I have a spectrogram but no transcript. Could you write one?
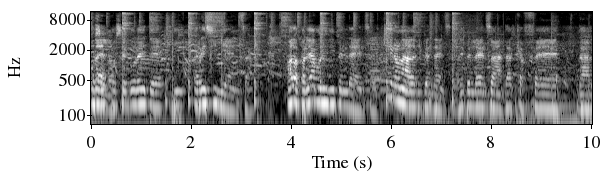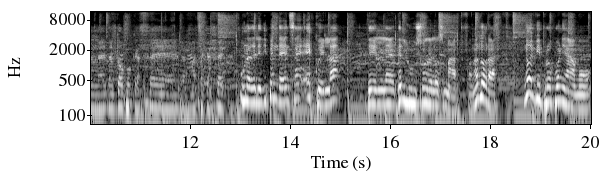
o, se, o se volete di resilienza. Allora parliamo di dipendenza. Chi non ha la dipendenza? La dipendenza dal caffè, dal, dal dopo caffè, dal mazzacaffè. Una delle dipendenze è quella del, dell'uso dello smartphone. Allora noi vi proponiamo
